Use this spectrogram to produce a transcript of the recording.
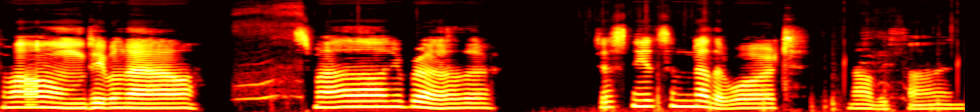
Come on, people now. Smile on your brother. Just need some nether wart, and I'll be fine.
